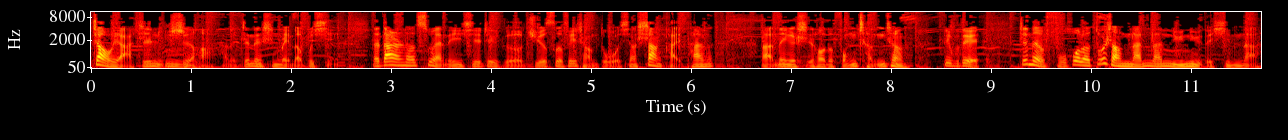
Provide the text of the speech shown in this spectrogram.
赵雅芝女士哈，那、真的是美到不行。那当然，她素演的一些这个角色非常多，像上海滩啊，那个时候的冯程程，对不对？真的俘获了多少男男女女的心呐、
